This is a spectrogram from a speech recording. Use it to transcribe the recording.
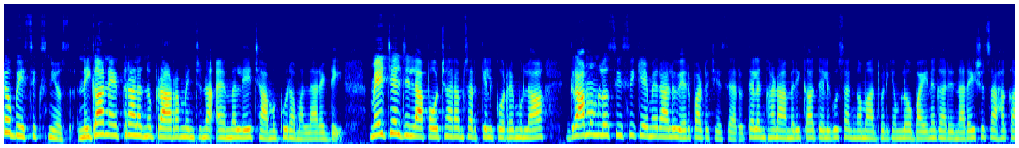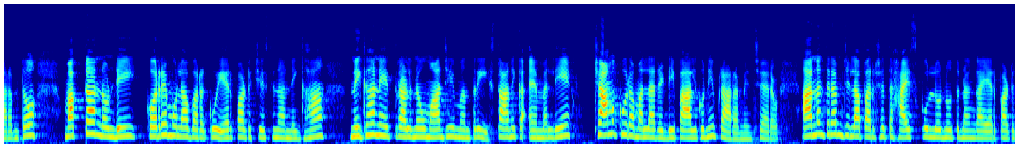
టు బేసిక్స్ న్యూస్. నిఘా నేత్రాలను ప్రారంభించిన ఎమ్మెల్యే చామకూర మల్లారెడ్డి మేడ్చల్ జిల్లా పోచారం సర్కిల్ కొర్రెముల గ్రామంలో సీసీ కెమెరాలు ఏర్పాటు చేశారు. తెలంగాణ అమెరికా తెలుగు సంఘం ఆధ్వర్యంలో బైనగారి నరేష్ సహకారంతో మక్తాన్ నుండి కొర్రెముల వరకు ఏర్పాటు చేసిన నిఘా నిఘా నేత్రాలను మాజీ మంత్రి స్థానిక ఎమ్మెల్యే చామకూర మల్లారెడ్డి పాల్గొని ప్రారంభించారు. అనంతరం జిల్లా పరిషత్ హై స్కూల్లో నూతనంగా ఏర్పాటు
